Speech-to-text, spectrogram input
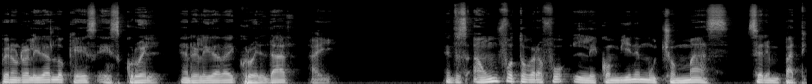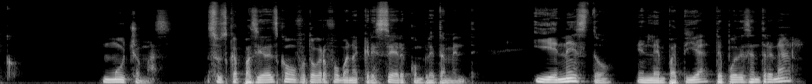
Pero en realidad lo que es es cruel. En realidad hay crueldad ahí. Entonces a un fotógrafo le conviene mucho más ser empático. Mucho más. Sus capacidades como fotógrafo van a crecer completamente. Y en esto en la empatía te puedes entrenar.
